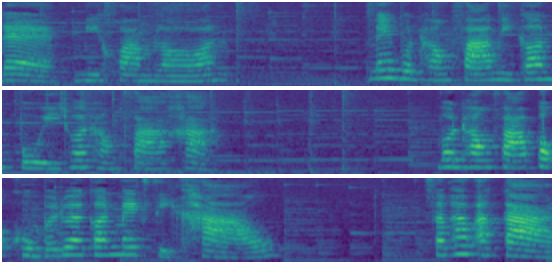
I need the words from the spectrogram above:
แดด มีความร้อน เมฆบนท้องฟ้ามีก้อนปุยทั่วท้องฟ้าค่ะ บนท้องฟ้าปกคลุมไปด้วยก้อนเมฆสีขาว สภาพอากาศ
